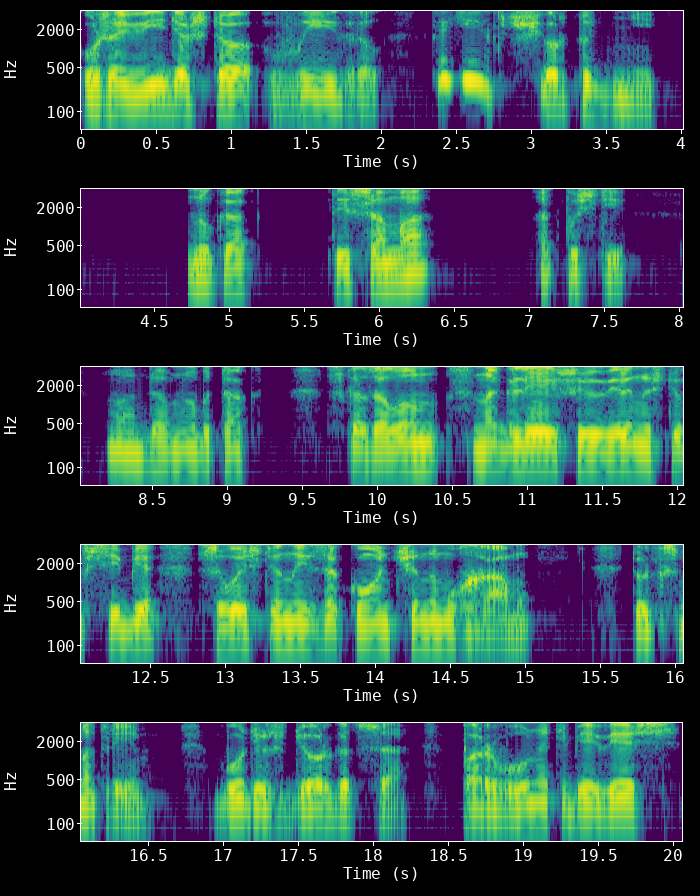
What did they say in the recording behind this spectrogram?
уже видя, что выиграл. «Какие к черту дни?» «Ну как, ты сама?» «Отпусти». «О, давно бы так». — сказал он с наглейшей уверенностью в себе, свойственной законченному хаму. Только смотри, будешь дергаться, порву на тебе весь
